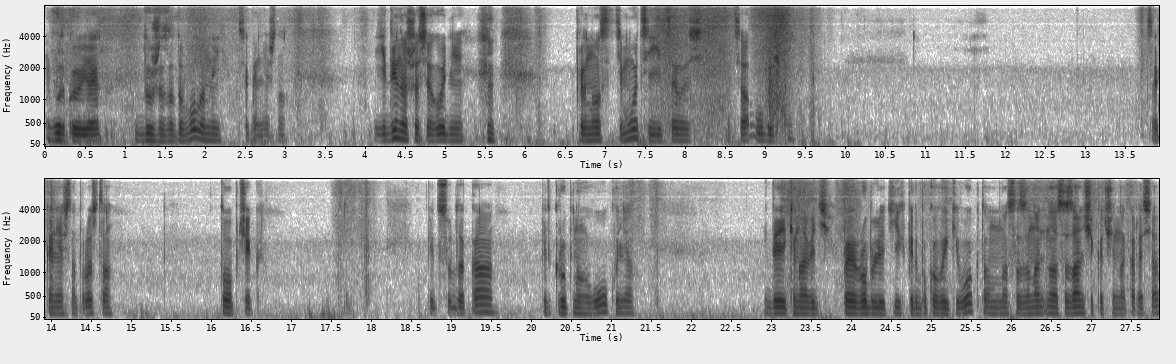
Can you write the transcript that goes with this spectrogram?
Вудкою я дуже задоволений, це, звісно. Єдине, що сьогодні приносить емоції, це ось ця удочка. Це, звісно, просто топчик під судака, під крупного окуня. Деякі навіть перероблюють їх під боковий ківок, там на, сазана... на сазанчика чи на карася.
